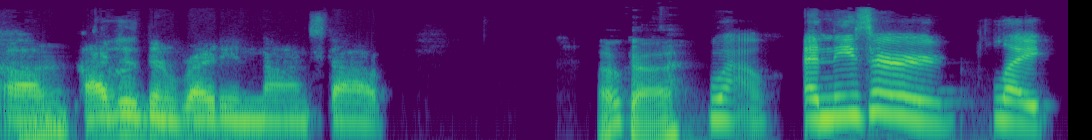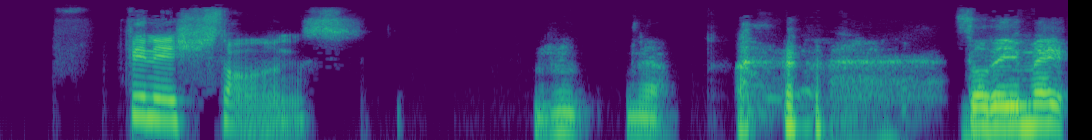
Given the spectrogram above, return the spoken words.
Um, I've just been writing nonstop. okay. Wow. And these are like finished songs. Yeah. so they may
